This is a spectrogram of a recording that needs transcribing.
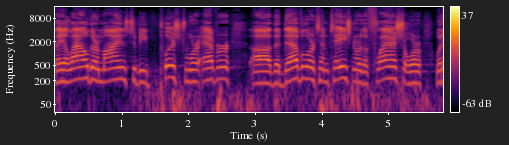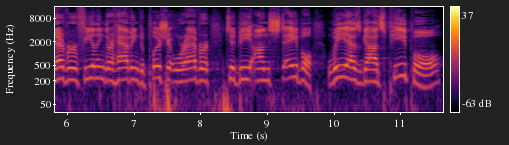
They allow their minds to be pushed wherever uh, the devil or temptation or the flesh or whatever feeling they're having to push it wherever to be unstable. We, as God's people,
